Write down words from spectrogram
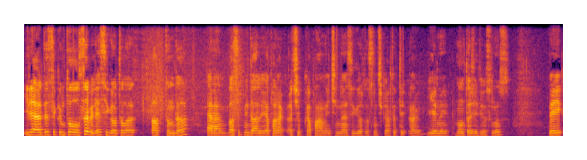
İleride sıkıntı olsa bile sigortalar attığında hemen basit müdahale yaparak açıp kapağını içinden sigortasını çıkartıp tekrar yerine montaj ediyorsunuz. Ve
